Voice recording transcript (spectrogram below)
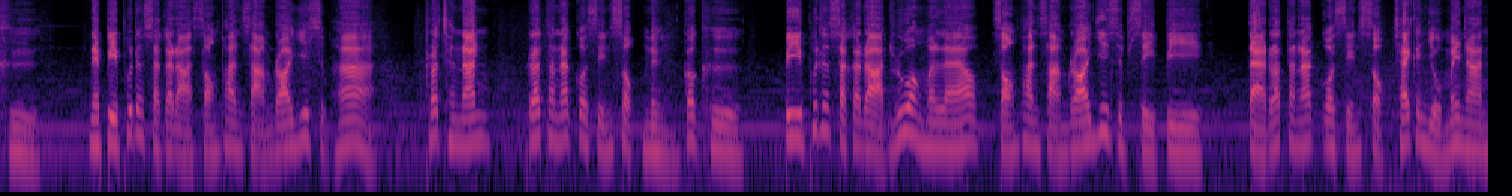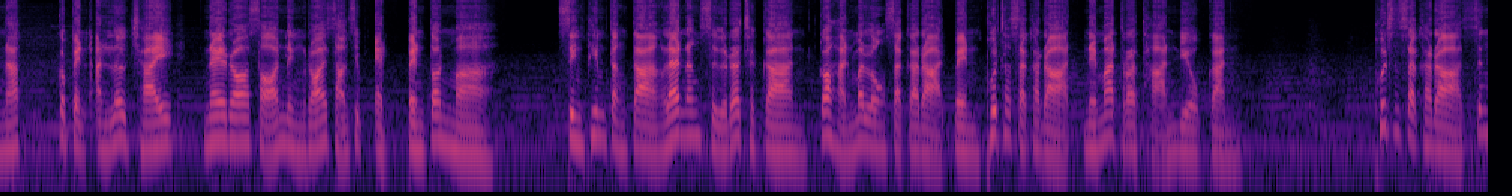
คือ ในปีพุทธศักราช 2325 เพราะฉะนั้น รัตนโกสินทร์ศกหนึ่งก็คือ ปีพุทธศักราชล่วงมาแล้ว 2,324 ปี แต่รัตนโกสินทร์ศกใช้กันอยู่ไม่นานนัก ก็เป็นอันเลิกใช้ในรศ131 เป็นต้นมา สิ่งพิมพ์ต่างๆ และหนังสือราชการก็หันมาลงศักราชเป็นพุทธศักราชในมาตรฐานเดียวกัน พุทธศักราชซึ่ง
